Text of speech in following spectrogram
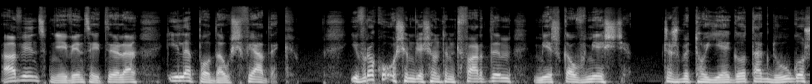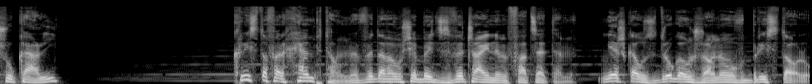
a więc mniej więcej tyle, ile podał świadek. I w roku 84 mieszkał w mieście. Czyżby to jego tak długo szukali? Christopher Hampton wydawał się być zwyczajnym facetem. Mieszkał z drugą żoną w Bristolu.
